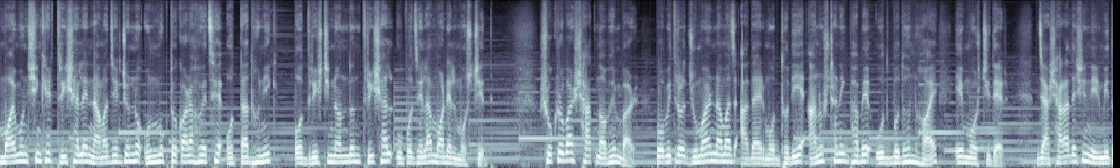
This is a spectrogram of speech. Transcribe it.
ময়মনসিংহের ত্রিশালে নামাজের জন্য উন্মুক্ত করা হয়েছে অত্যাধুনিক ও দৃষ্টিনন্দন ত্রিশাল উপজেলা মডেল মসজিদ। শুক্রবার সাত নভেম্বর, পবিত্র জুমার নামাজ আদায়ের মধ্য দিয়ে আনুষ্ঠানিকভাবে উদ্বোধন হয় এ মসজিদের, যা সারা দেশে নির্মিত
